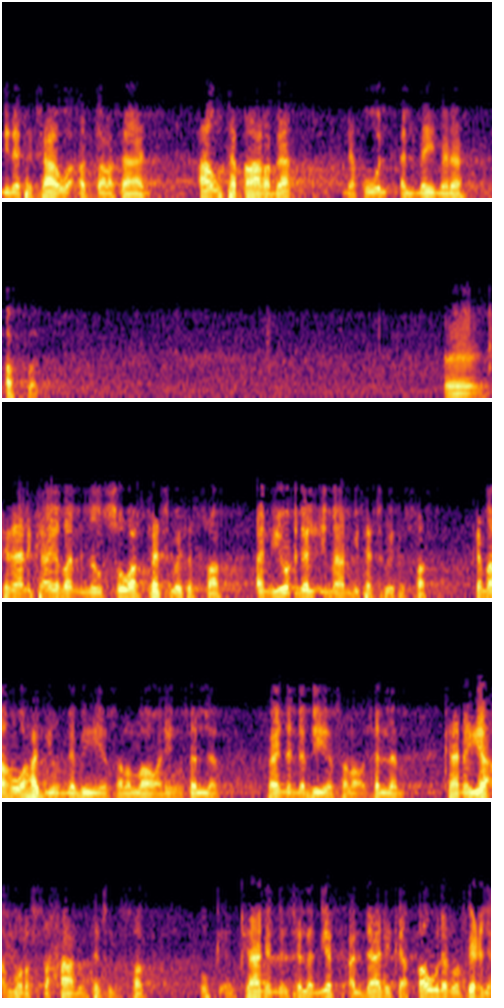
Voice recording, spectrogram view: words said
إذا تساوى الطرفان أو تقاربا نقول الميمنة أفضل. آه، كذلك أيضا من صور تسوية الصف أن يعنى الإمام بتسوية الصف. كما هو هدي النبي صلى الله عليه وسلم فإن النبي صلى الله عليه وسلم كان يأمر الصحابة بتسوية الصف. وكان النبي صلى الله عليه وسلم يفعل ذلك قولا وفعلا.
